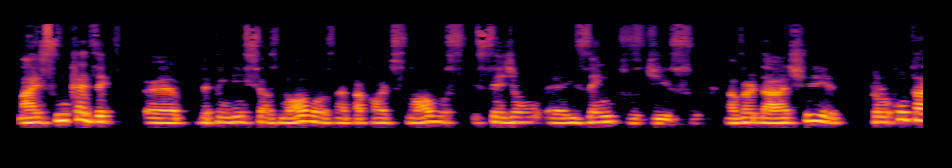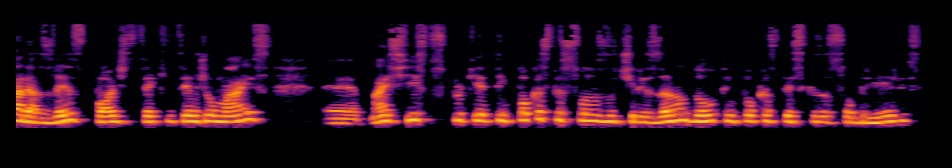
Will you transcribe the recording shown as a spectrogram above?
Mas isso não quer dizer que, eh, dependências novas, né, pacotes novos, sejam, eh, isentos disso. Na verdade, pelo contrário, às vezes pode ser que sejam mais, eh, mais riscos, porque tem poucas pessoas utilizando ou tem poucas pesquisas sobre eles,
